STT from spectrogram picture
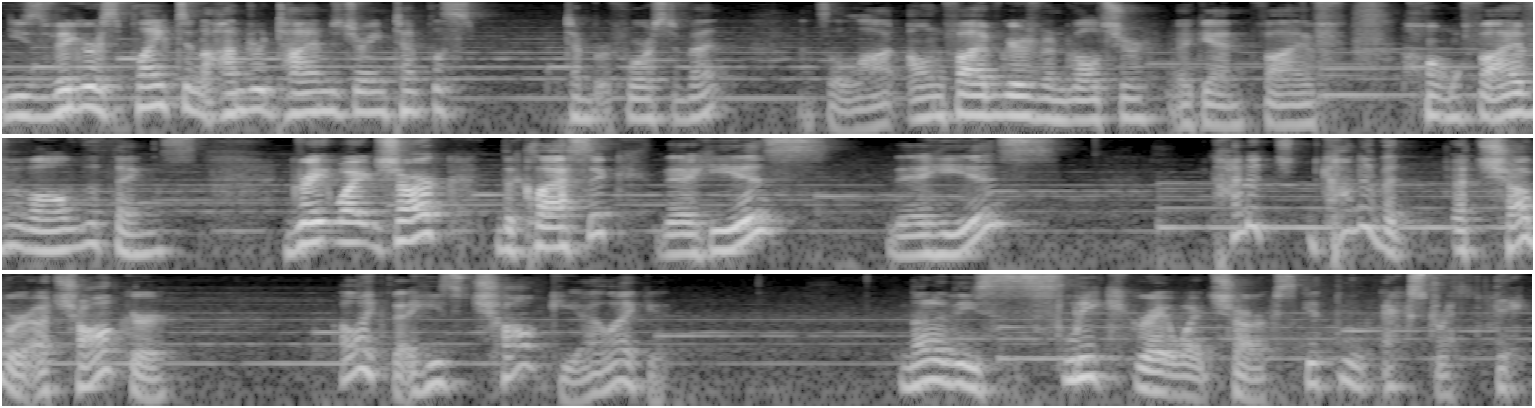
Use Vigorous Plankton 100 times during Temperate Forest event. That's a lot. Own 5 Griffon Vulture. Again, 5. Own 5 of all the things. Great White Shark, the classic. There he is. There he is. Kind of kind of a, a chubber, a chonker. I like that. He's chonky. I like it. None of these sleek great white sharks. Get them extra thick.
